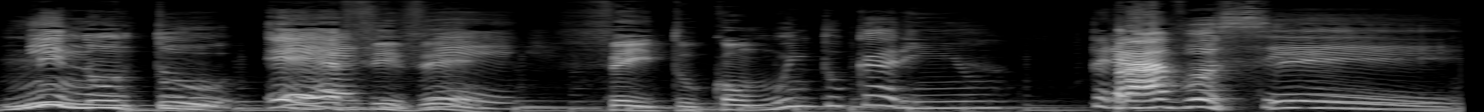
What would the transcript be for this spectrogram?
Minuto EFV, feito com muito carinho você. você.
